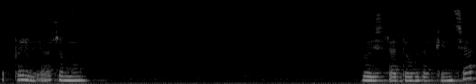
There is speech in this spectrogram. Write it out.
тепер в'яжемо весь рядок до кінця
